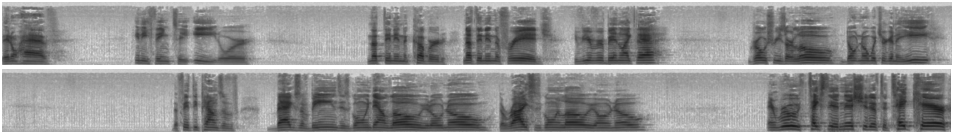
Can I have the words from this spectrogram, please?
they don't have anything to eat or nothing in the cupboard, nothing in the fridge. Have you ever been like that? Groceries are low, don't know what you're going to eat. The 50 pounds of bags of beans is going down low, you don't know. The rice is going low, you don't know. And Ruth takes the initiative to take care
